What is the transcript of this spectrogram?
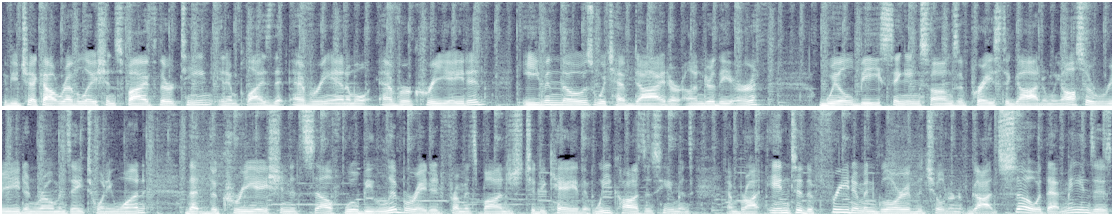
If you check out Revelations 5:13, it implies that every animal ever created, even those which have died or under the earth, will be singing songs of praise to God. And we also read in Romans 8:21 that the creation itself will be liberated from its bondage to decay that we cause as humans and brought into the freedom and glory of the children of God. So what that means is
